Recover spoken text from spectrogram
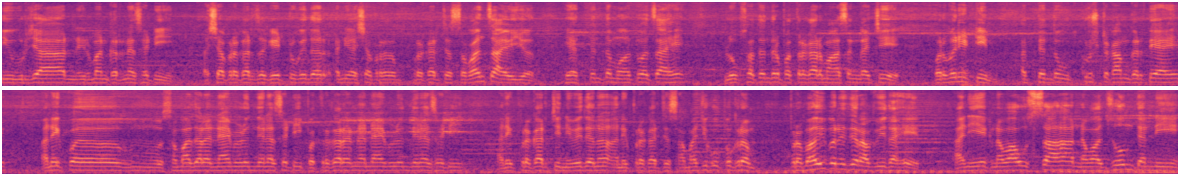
ती ऊर्जा निर्माण करण्यासाठी अशा प्रकारचं गेट टुगेदर आणि अशा प्र प्रकारच्या सभांचं आयोजन हे अत्यंत महत्त्वाचं आहे. लोकस्वातंत्र्य पत्रकार महासंघाचे परभणी टीम अत्यंत उत्कृष्ट काम करते आहे. अनेक प समाजाला न्याय मिळवून देण्यासाठी पत्रकारांना न्याय मिळवून देण्यासाठी अनेक प्रकारची निवेदनं अनेक प्रकारचे सामाजिक उपक्रम प्रभावीपणे ते राबवित आहेत. आणि एक नवा उत्साह नवा जोम त्यांनी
